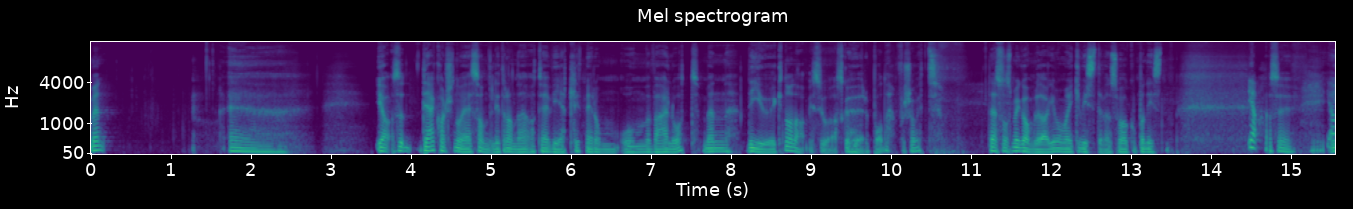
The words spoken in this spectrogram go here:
Men eh, ja, så Det er kanskje noe jeg savner litt, at jeg vet litt mer om, om hver låt. Men det gjør jo ikke noe, da, hvis du skal høre på det, for så vidt. Det er sånn som i gamle dager, hvor man ikke visste hvem som var komponisten. Ja. Altså, ja,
